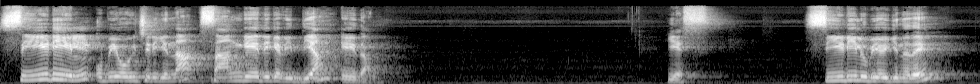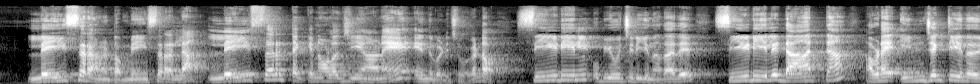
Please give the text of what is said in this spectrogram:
സി ഡിയിൽ ഉപയോഗിച്ചിരിക്കുന്ന സാങ്കേതിക വിദ്യ ഏതാണ്? യെസ് സി ഡിയിൽ ഉപയോഗിക്കുന്നത് ലേസർ ആണ് കേട്ടോ മേസർ അല്ല ലേസർ ടെക്നോളജി ആണ് എന്ന് പഠിച്ചു കേട്ടോ സി ഡിയിൽ ഉപയോഗിച്ചിരിക്കുന്നത് അതായത് സി ഡിയിൽ ഡാറ്റ അവിടെ ഇൻജെക്ട് ചെയ്യുന്നത്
